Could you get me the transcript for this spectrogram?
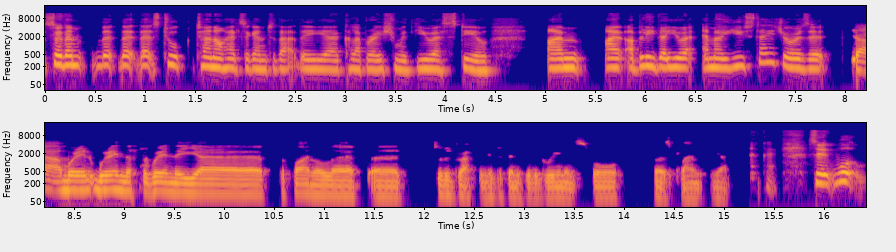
so then let, us talk. Turn our heads again to that the uh, collaboration with US Steel. I'm I, I, believe are you at MOU stage or is it? Yeah, we're in we're in the we're in the uh, the final uh, uh, sort of drafting of definitive agreements for first plant. Yeah. Okay. So what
